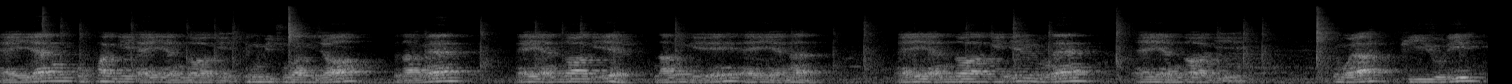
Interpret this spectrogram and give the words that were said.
an 곱하기 an 더하기 등비 중앙이죠? 그 다음에 an 더하기 1 나누기 an은 an 더하기 1분의 an 더하기 2. 그 뭐야? 비율이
